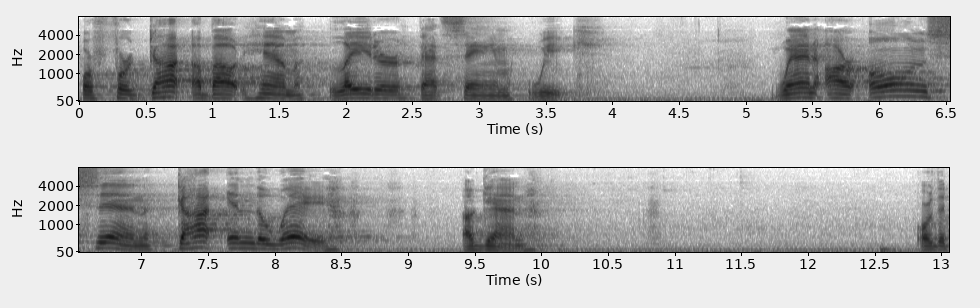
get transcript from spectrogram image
or forgot about him later that same week. When our own sin got in the way again, or the,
